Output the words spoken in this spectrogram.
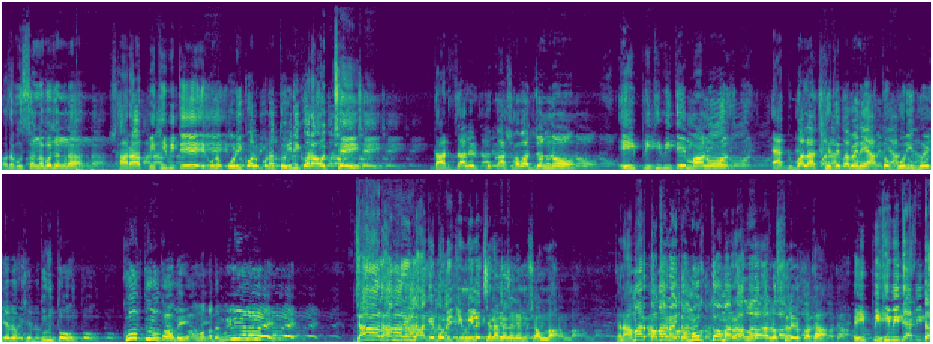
কথা বুঝছেন না বোঝেন না? সারা পৃথিবীতে এগুলো পরিকল্পনা তৈরি করা হচ্ছে। দার্জালের প্রকাশ হওয়ার জন্য এই পৃথিবীতে মানুষ একবেলা খেতে পাবে না, এত গরিব হয়ে যাবে, খুব দ্রুত। খুব দ্রুত হবে। আমার কথা মিলিয়ে যা আলহামদুলিল্লাহ, আগে বলি কি, মিলেছে না মেলেন ইনশাল্লাহ কেন আমার কথা নয় তো মুক্ত আমার আল্লাহ রসুলের কথা। এই পৃথিবীতে একটা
